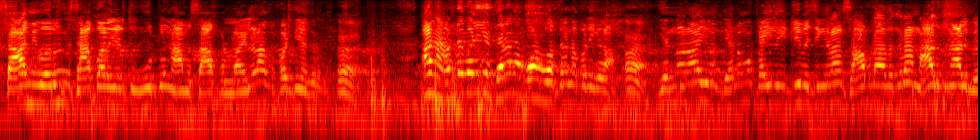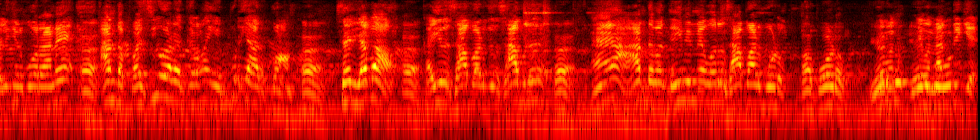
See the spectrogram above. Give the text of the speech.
சாமி வரும் சாப்பாடு எடுத்து ஊட்டும் நாம சாப்பிடலாம். இல்லைன்னா அவன் பட்டினி இருக்கிறது ஆ, ஆனா அந்த வழியை தினமும் போன ஒருத்தன் என்ன பண்ணிக்கிறான். என்னடா இவன் தினமும் கையில இட்லி வச்சுக்கிறான் சாப்பிடாதுக்கிறான் நாளுக்கு நாள் மெலிஞ்சுன்னு போறானே. அந்த பசியோட இருக்கிறவன் எப்படியா இருப்பான். சரி ஏப்பா. கையில சாப்பாடு சாப்பிடு ஆண்டவன் தெய்வமே வரும் சாப்பாடு போடும் போடும் நம்பிக்கை.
